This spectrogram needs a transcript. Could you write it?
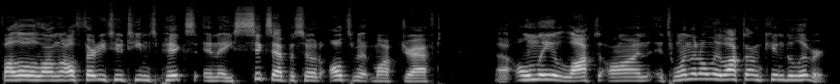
Follow along all 32 teams' picks in a six episode ultimate mock draft. Uh, only Locked On. It's one that only Locked On can deliver.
